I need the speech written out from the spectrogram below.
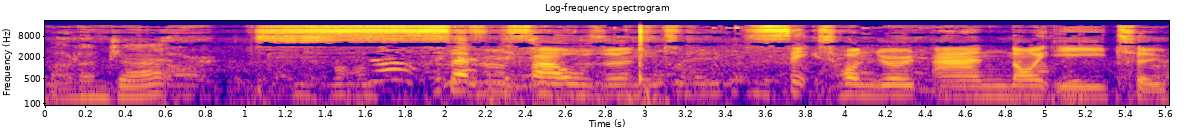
well done, Jack. 7,692.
